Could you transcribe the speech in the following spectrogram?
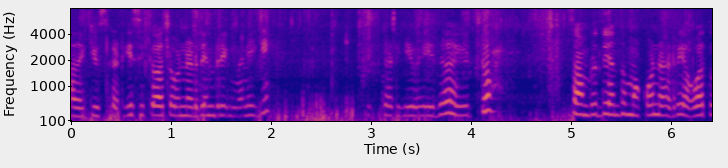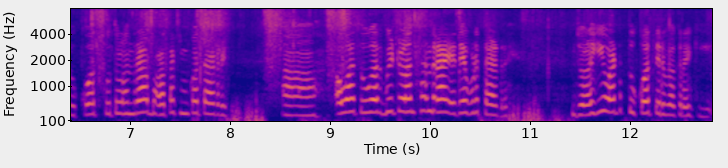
ಅದಕ್ಕೆ ಇವ್ಸ್ ಕಟ್ಗೆ ಸಿಕ್ಕಾವ ತೊಗೊಂಡು ಹಿಡ್ದೀನಿ ರೀ ಈಗ ಮನೆಗೆ. ಕಟ್ಗೆ ಇದು ಇಟ್ಟು ಸಮೃದ್ಧಿ ಅಂತ ಮಕ್ಕೊಂಡಾಡ್ರಿ ಅವತ್ತು ಉಕ್ಕೋದು ಕೂತು ಅಂದ್ರೆ ಭಾಳತಕ್ಕೆ ಮುಕ್ಕೋತಾಳ್ರಿ ಅವತ್ತು ತೂಗೋದು ಬಿಟ್ಟು ಅಂತಂದ್ರೆ ಎದೆ ಬಿಡ್ತಾಡ್ರಿ ಜೋಳಿಗೆ ಒಟ್ಟು ತುಕ್ಕೋತಿರ್ಬೇಕು ರೀ ಆಕಿಗೆ.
